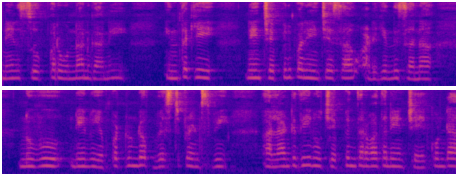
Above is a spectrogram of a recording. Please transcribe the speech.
నేను సూపర్ ఉన్నాను కానీ ఇంతకీ నేను చెప్పిన పని ఏం చేశావు? అడిగింది సనా. నువ్వు నేను ఎప్పటి నుండో బెస్ట్ ఫ్రెండ్స్వి అలాంటిది నువ్వు చెప్పిన తర్వాత నేను చేయకుండా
